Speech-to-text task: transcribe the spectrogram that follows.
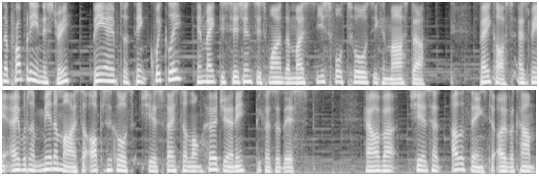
In the property industry, being able to think quickly and make decisions is one of the most useful tools you can master. Bakos has been able to minimize the obstacles she has faced along her journey because of this. However, she has had other things to overcome.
